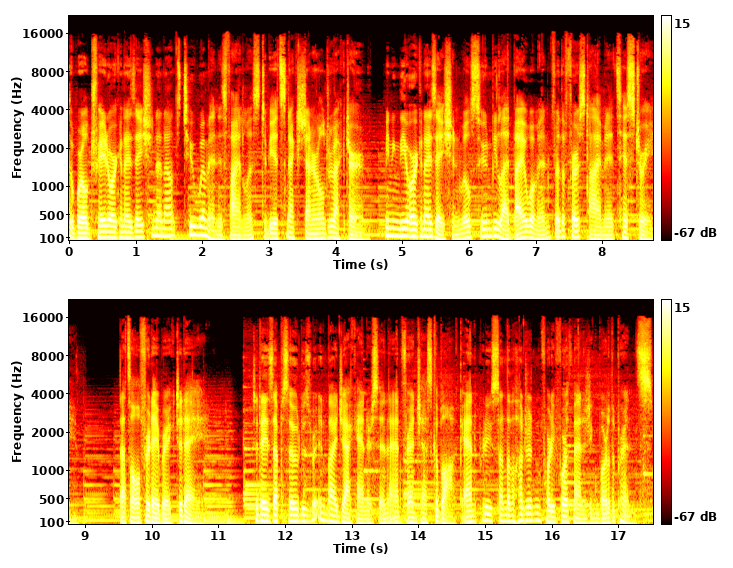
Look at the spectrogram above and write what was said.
The World Trade Organization announced two women as finalists to be its next general director, meaning the organization will soon be led by a woman for the first time in its history. That's all for Daybreak today. Today's episode was written by Jack Anderson and Francesca Block and produced under the 144th Managing Board of the Prince.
